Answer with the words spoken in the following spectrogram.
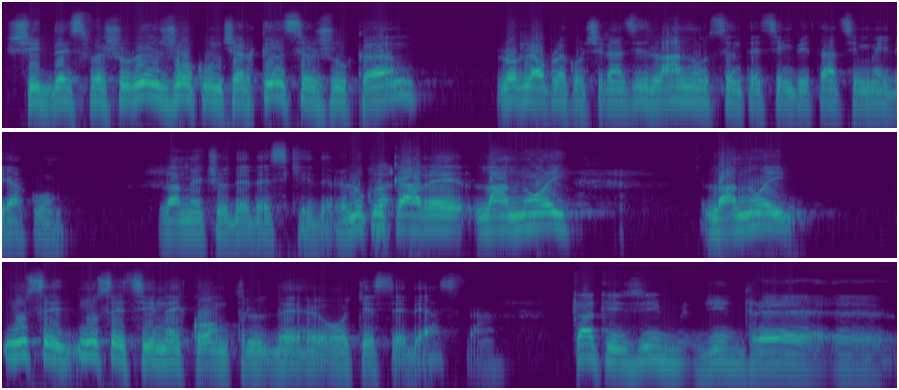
Și desfășurând jocul, încercând să jucăm, lor le-au plăcut și ne-a zis, la anul sunteți invitați în de acum, la meciul de deschidere. Lucru da. care la noi, la noi nu se, nu se ține cont de o chestie de asta. Toate zim dintre uh,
